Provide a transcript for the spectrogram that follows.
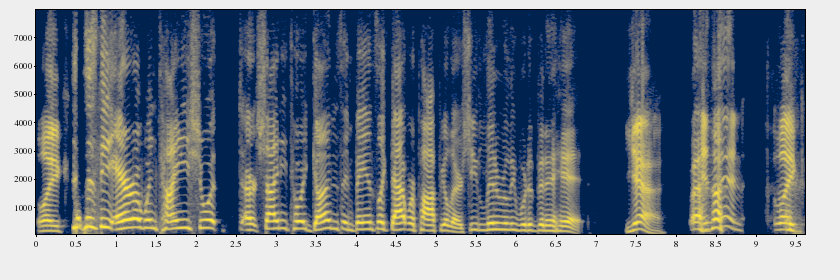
Like This is the era when tiny short or shiny toy guns and bands like that were popular. She literally would have been a hit. yeah. And then like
